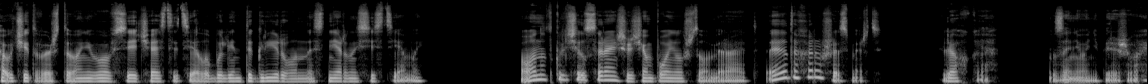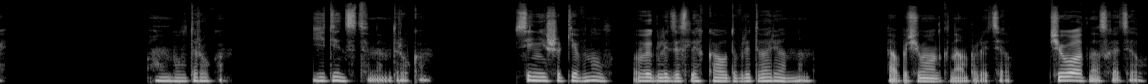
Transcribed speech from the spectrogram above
А учитывая, что у него все части тела были интегрированы с нервной системой, Он отключился раньше, чем понял, что умирает. Это хорошая смерть. Легкая. За него не переживай. Он был другом. Единственным другом. Синиша кивнул, выглядя слегка удовлетворенным. А почему он к нам полетел? Чего от нас хотел?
